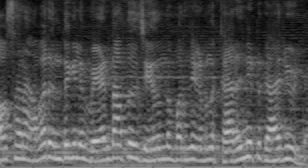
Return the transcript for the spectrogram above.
അവസാനം അവരെന്തെങ്കിലും വേണ്ടാത്തത് ചെയ്തെന്ന് പറഞ്ഞ് കിടന്ന് കരഞ്ഞിട്ട് കാര്യമില്ല.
